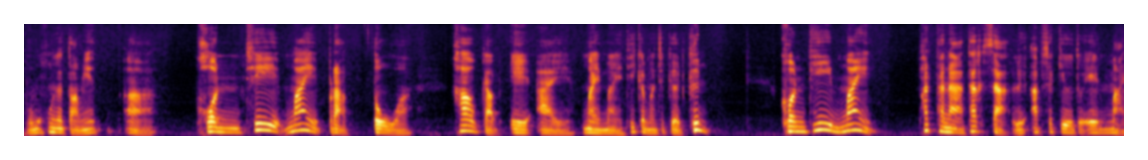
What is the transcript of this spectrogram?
ผมคงจะตอบนี้อ่คนที่ไม่ปรับตัวเข้ากับ AI ใหม่ ๆ ที่กำลังจะเกิดขึ้น คนที่ไม่พัฒนาทักษะหรือ up skill ตัวเองใหม่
